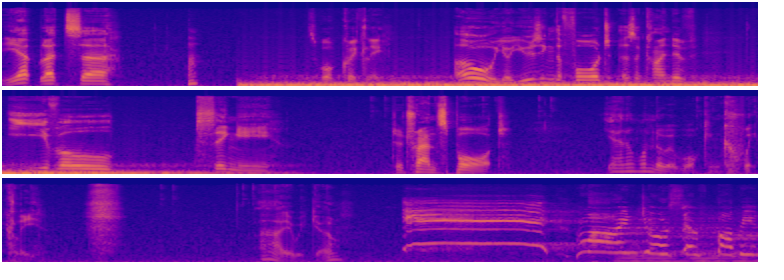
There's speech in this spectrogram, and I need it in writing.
Yep, let's, uh. Huh? Let's walk quickly. Oh, you're using the forge as a kind of evil thingy to transport. Yeah, no wonder we're walking quickly. Ah, here we go. Mind yourself, Bobbin.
